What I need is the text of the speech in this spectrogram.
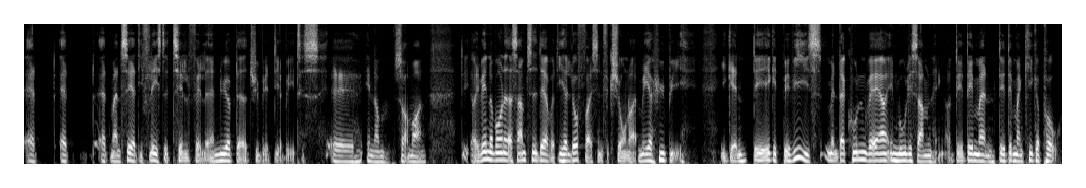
at, at man ser de fleste tilfælde af nyopdaget type 1 diabetes øh, end om sommeren. Og i vintermåneder er samtidig der, hvor de her luftvejsinfektioner er mere hyppige. Igen, det er ikke et bevis, men der kunne være en mulig sammenhæng, og det er det, man, det er det, man kigger på.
